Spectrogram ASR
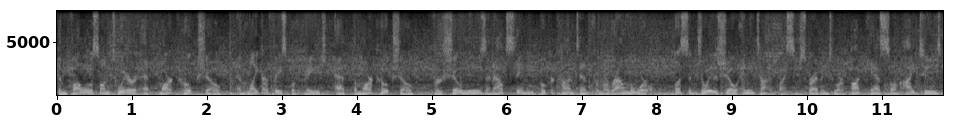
Then follow us on Twitter at Mark Hoke Show and like our Facebook page at The Mark Hoke Show for show news and outstanding poker content from around the world. Plus, enjoy the show anytime by subscribing to our podcasts on iTunes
